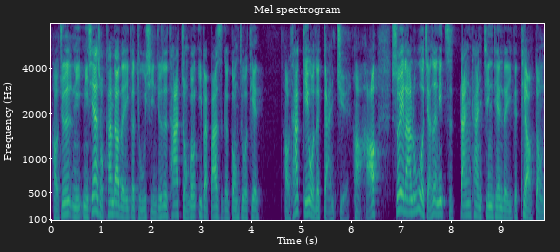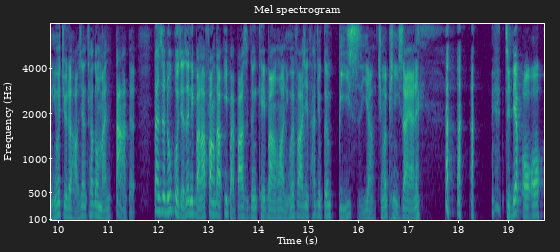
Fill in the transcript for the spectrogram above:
好，就是你你现在所看到的一个图形，就是它总共一百八十个工作天，好，它给我的感觉哈好，所以啦，如果假设你只单看今天的一个跳动，你会觉得好像跳动蛮大的。但是如果假设你把它放到一百八十根 K 棒的话，你会发现它就跟鼻屎一样，请问比赛啊？你 直接哦哦，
